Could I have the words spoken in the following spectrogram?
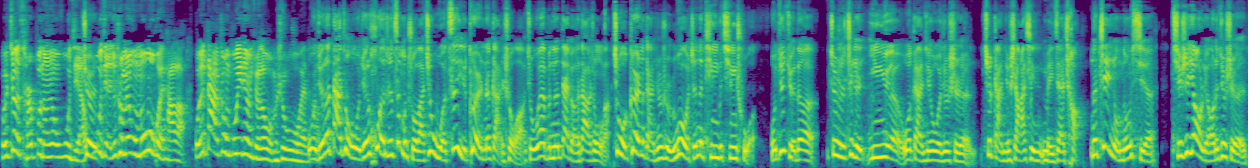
我说这个词儿不能用误解，就误解就说明我们误会他了。我觉得大众不一定觉得我们是误会的。我觉得大众，我觉得或者是这么说吧，就我自己个人的感受啊，就我也不能代表大众了。就我个人的感受是，如果我真的听不清楚，我就觉得就是这个音乐，我感觉我就是就感觉是阿信没在唱。那这种东西。其实要聊的就是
